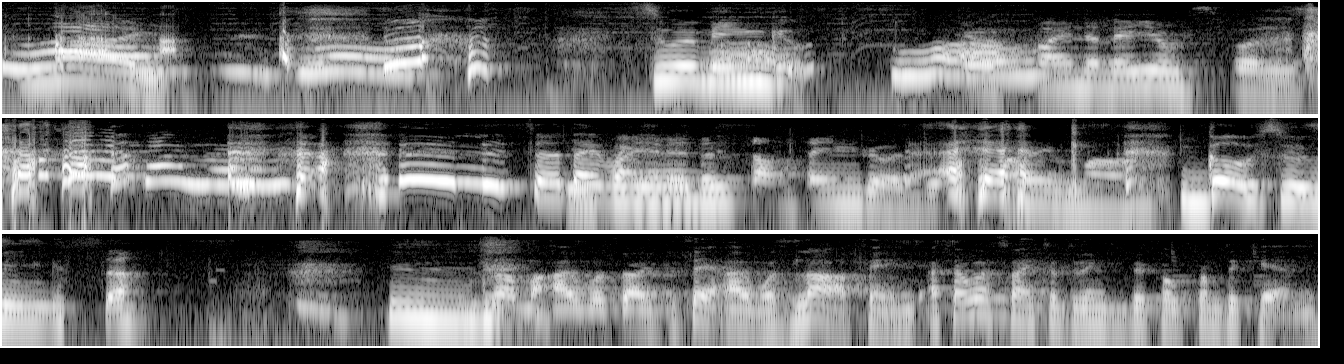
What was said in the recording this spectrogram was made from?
Nice! Swimming. You're finally useful. You tajba finally did something good. I'm, uh, Go swimming issa. no, I was going to say I was laughing as I was trying to drink the coke from the can,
